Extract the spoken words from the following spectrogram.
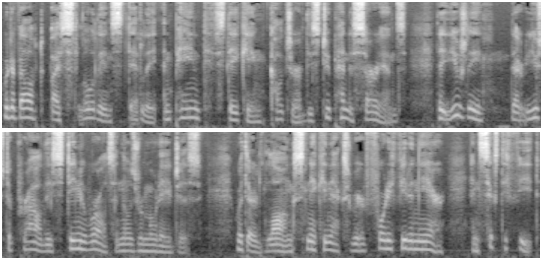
were developed by slowly and steadily and painstaking culture of these stupendous saurians that usually that used to prowl these steamy worlds in those remote ages, with their long, snaky necks reared forty feet in the air, and sixty feet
